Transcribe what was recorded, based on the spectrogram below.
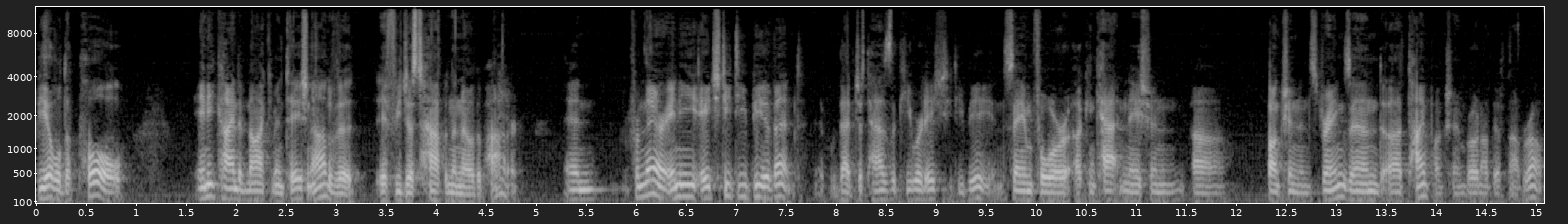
be able to pull any kind of documentation out of it if you just happen to know the pattern. And from there, any HTTP event that just has the keyword HTTP. And same for a concatenation uh, function in strings and a time function in bro.bif.bro.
